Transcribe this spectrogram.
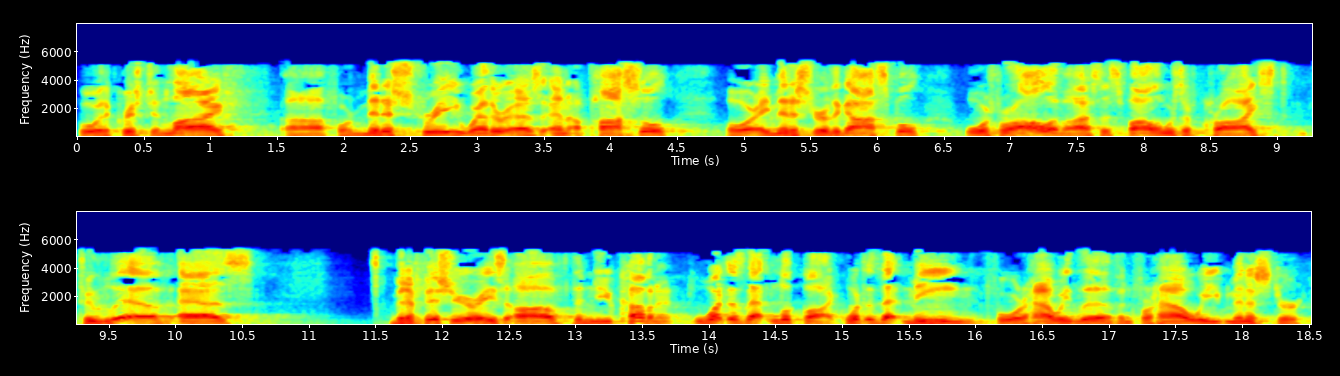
for the Christian life, uh, for ministry, whether as an apostle or a minister of the gospel, or for all of us as followers of Christ to live as beneficiaries of the new covenant? What does that look like? What does that mean for how we live and for how we minister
